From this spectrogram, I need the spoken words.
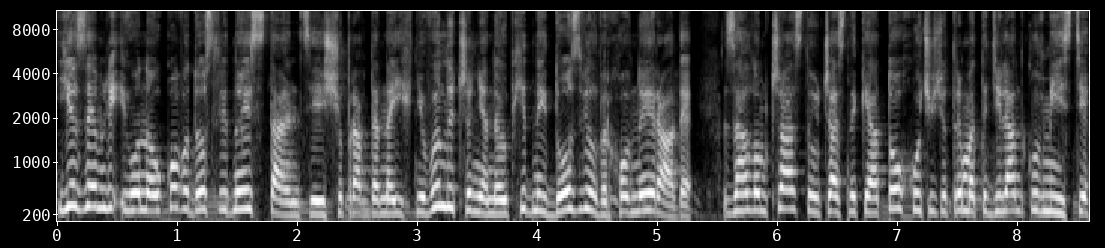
Є землі і у науково-дослідної станції. Щоправда, на їхнє вилучення необхідний дозвіл Верховної Ради. Загалом часто учасники АТО хочуть отримати ділянку в місті,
